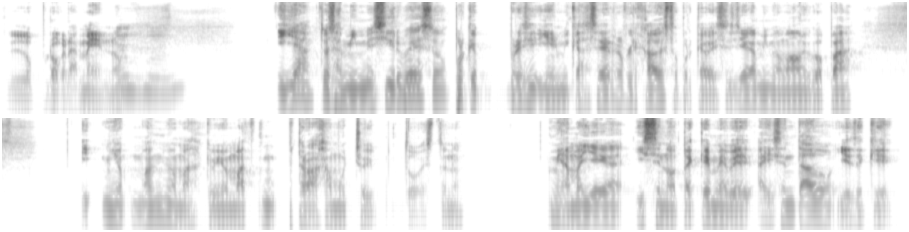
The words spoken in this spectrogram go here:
lo programé, ¿no? Y ya, entonces a mí me sirve eso, porque, y en mi casa se ha reflejado esto, porque a veces llega mi mamá o mi papá, y mi, más mi mamá, que mi mamá trabaja mucho y todo esto, ¿no? Mi mamá llega y se nota que me ve ahí sentado y es de que,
